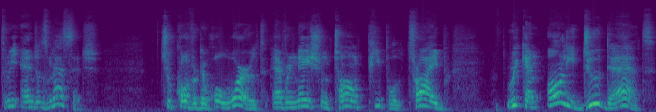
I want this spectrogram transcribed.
three angels' message to cover the whole world, every nation, tongue, people, tribe. We can only do that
